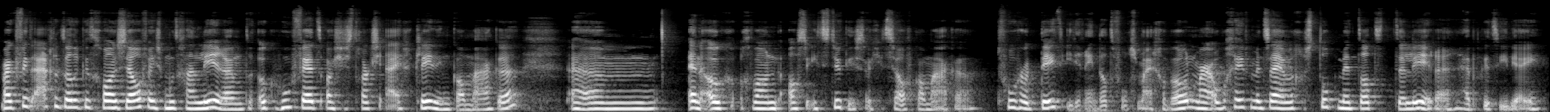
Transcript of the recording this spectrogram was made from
Maar ik vind eigenlijk dat ik het gewoon zelf eens moet gaan leren. Want ook hoe vet als je straks je eigen kleding kan maken. Um, en ook gewoon als er iets stuk is, dat je het zelf kan maken. Vroeger deed iedereen dat volgens mij gewoon. Maar op een gegeven moment zijn we gestopt met dat te leren, heb ik het idee.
